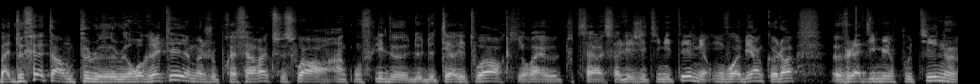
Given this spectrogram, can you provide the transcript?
Bah De fait, hein, on peut le, regretter. Moi, je préférerais que ce soit un conflit de, territoire qui aurait euh, toute sa, légitimité, mais on voit bien que là, euh, Vladimir Poutine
